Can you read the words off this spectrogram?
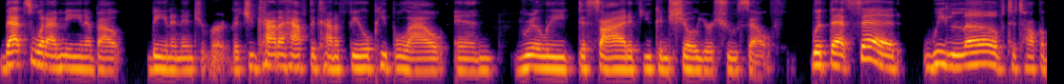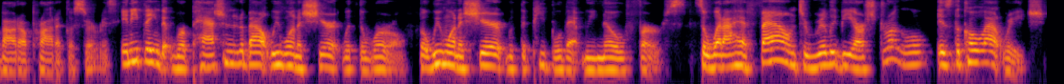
that's what I mean about being an introvert that you kind of have to kind of feel people out and really decide if you can show your true self. With that said, we love to talk about our product or service. Anything that we're passionate about, we want to share it with the world, but we want to share it with the people that we know first. So, what I have found to really be our struggle is the cold outreach.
